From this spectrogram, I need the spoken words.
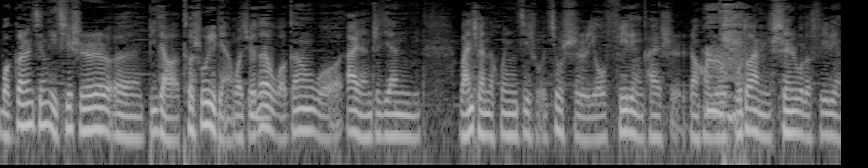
我个人经历其实呃比较特殊一点。我觉得我跟我爱人之间完全的婚姻基础就是由 feeling 开始，然后由不断深入的 feeling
